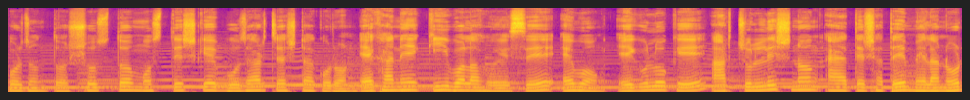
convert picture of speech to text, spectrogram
পর্যন্ত সুস্থ মস্তিষ্কে বোঝার চেষ্টা করুন। এখানে কি বলা হয়েছে এবং এগুলোকে আটচল্লিশ নং আয়াতের সাথে মেলানোর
